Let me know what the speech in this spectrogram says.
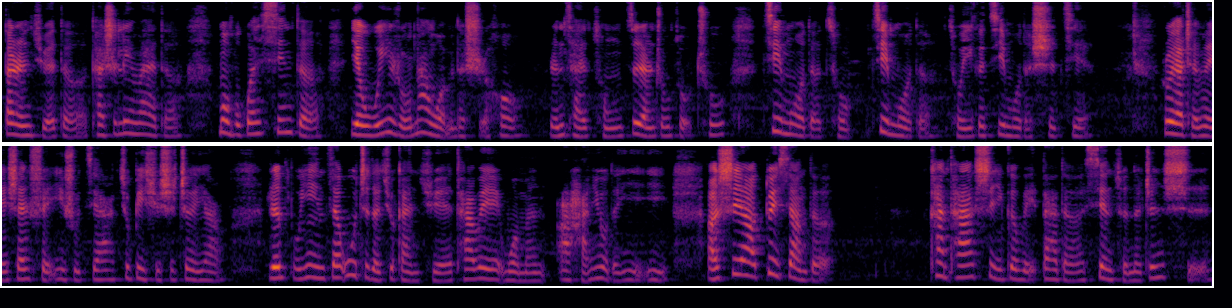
当人觉得它是另外的、漠不关心的，也无意容纳我们的时候，人才从自然中走出，寂寞的从。寂寞的，从一个寂寞的世界。若要成为山水艺术家，就必须是这样。人不应在物质的去感觉它为我们而含有的意义，而是要对象的看它是一个伟大的现存的真实。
